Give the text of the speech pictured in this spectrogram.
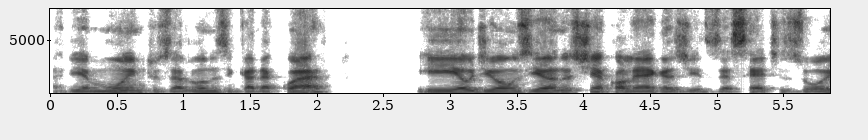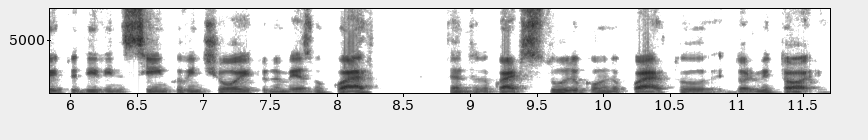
havia muitos alunos em cada quarto, e eu, de 11 anos, tinha colegas de 17, 18, de 25, 28 no mesmo quarto tanto no quarto estudo como no quarto dormitório.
